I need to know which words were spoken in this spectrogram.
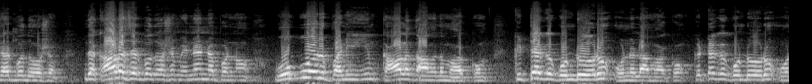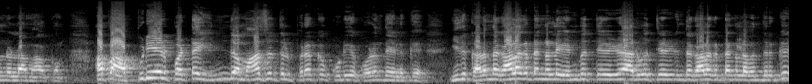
சர்பதோஷம் இந்த கால சர்பதோஷம் என்னென்ன பண்ணும்? ஒவ்வொரு பணியையும் காலதாமதமாக்கும். கிட்டக்க கொண்டு வரும் ஒன்று இல்லாமாக்கும் கிட்டக்க கொண்டு வரும் ஒன்று இல்லாமாக்கும் அப்போ அப்படியேற்பட்ட இந்த மாதத்தில் பிறக்கக்கூடிய குழந்தைகளுக்கு இது கடந்த காலகட்டங்களில் எண்பத்தேழு அறுபத்தேழு இந்த காலகட்டங்களில் வந்திருக்கு.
